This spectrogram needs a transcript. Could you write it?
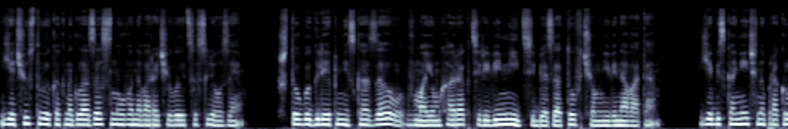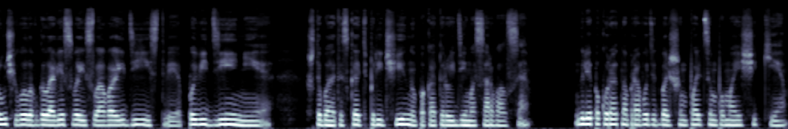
Я чувствую, как на глаза снова наворачиваются слезы. Что бы Глеб ни сказал, в моем характере винить себя за то, в чем не виновата. Я бесконечно прокручивала в голове свои слова и действия, поведение, чтобы отыскать причину, по которой Дима сорвался. Глеб аккуратно проводит большим пальцем по моей щеке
